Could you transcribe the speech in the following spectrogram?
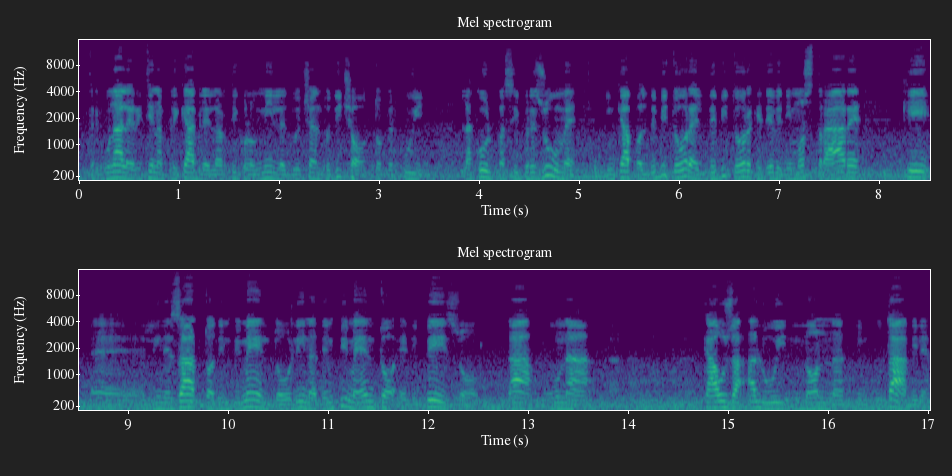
il Tribunale ritiene applicabile l'articolo 1218 per cui la colpa si presume in capo al debitore, è il debitore che deve dimostrare che eh, l'inesatto adempimento o l'inadempimento è dipeso da una eh, causa a lui non imputabile,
